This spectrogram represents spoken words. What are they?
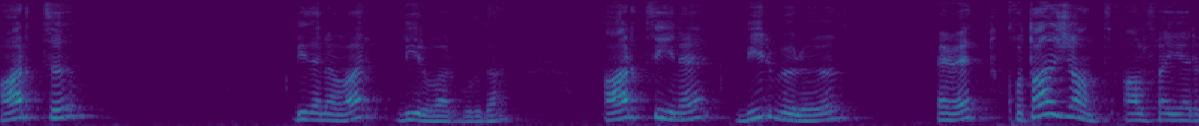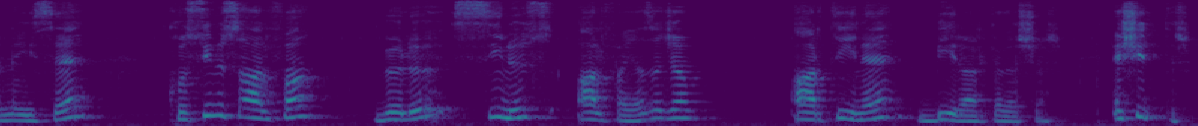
Artı bir de ne var? 1 var burada. Artı yine 1 bölü evet kotanjant alfa yerine ise kosinüs alfa bölü sinüs alfa yazacağım. Artı yine 1 arkadaşlar. Eşittir.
